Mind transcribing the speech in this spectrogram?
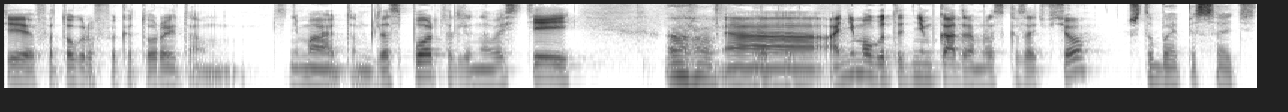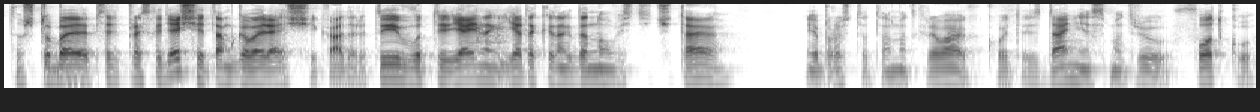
те фотографы, которые там снимают там, для спорта, для новостей. Ага, А, они могут одним кадром рассказать все. Чтобы описать то, что... чтобы описать происходящее, там говорящие кадры. Ты вот я, я так иногда новости читаю. Я просто там открываю какое-то издание, смотрю фотку,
